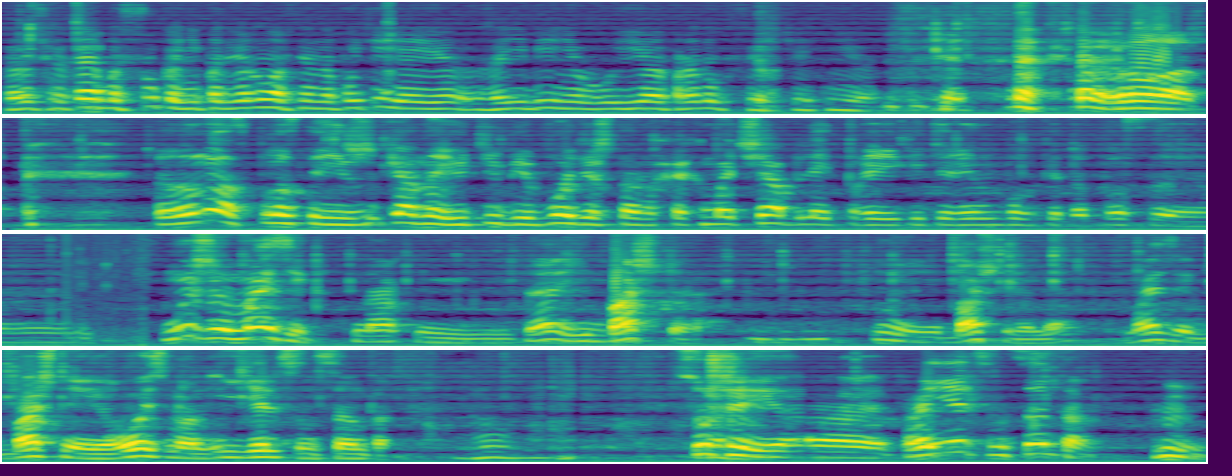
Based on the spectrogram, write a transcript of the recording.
Короче, какая бы сука не подвернулась мне на пути, я ее заебеню ее продукции в честь нее. Хорош. У нас просто ежика на ютубе вводишь там хохмача, блядь, про Екатеринбург. Это просто... э, Мы же Мазик, нахуй, да, и Башня. Ну, и Башня, да. Мазик, Башня, и Ройзман, и Ельцин-центр. Ну, Слушай, э, про Ельцин-центр. э, ни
